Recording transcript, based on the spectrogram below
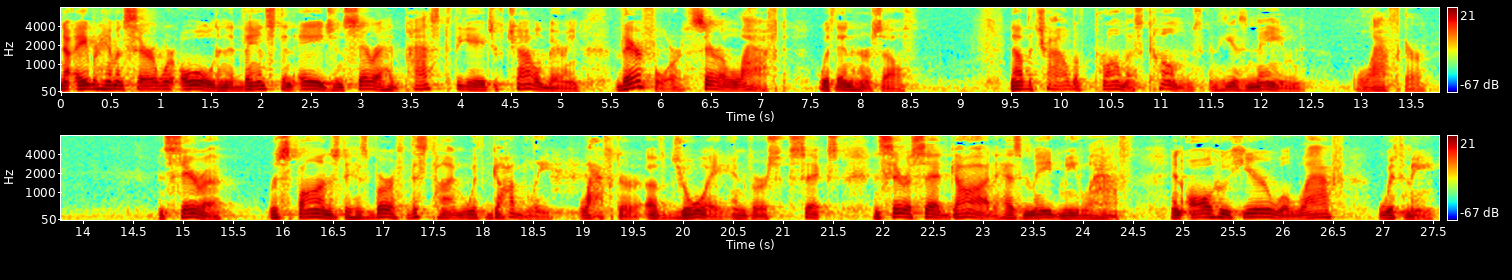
Now, Abraham and Sarah were old and advanced in age, and Sarah had passed the age of childbearing. Therefore, Sarah laughed within herself. Now, the child of promise comes, and he is named Laughter. And Sarah responds to his birth, this time with godly laughter of joy in verse 6. And Sarah said, God has made me laugh, and all who hear will laugh with me.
